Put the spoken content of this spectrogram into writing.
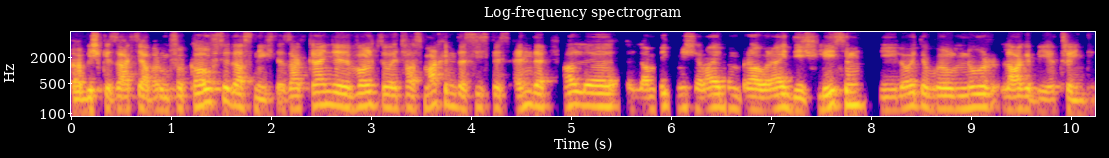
Da habe ich gesagt, ja, warum verkauft ihr das nicht? Er sagt, keine wollt so etwas machen, das ist das Ende. Alle Lambic-Mischereien und Brauereien, die schließen, die Leute wollen nur Lagerbier trinken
